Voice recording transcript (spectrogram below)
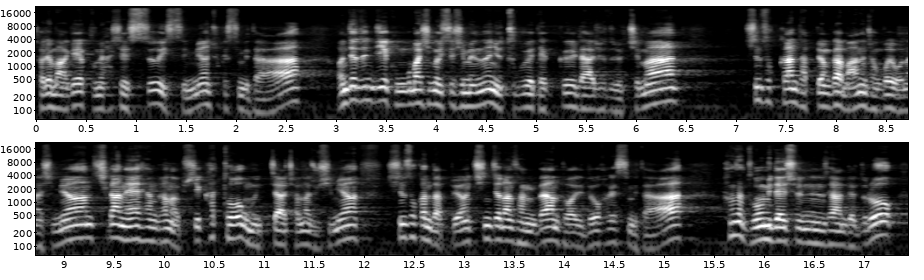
저렴하게 구매하실 수 있으면 좋겠습니다. 언제든지 궁금하신 거 있으시면 유튜브에 댓글 달아주셔도 좋지만 신속한 답변과 많은 정보를 원하시면 시간에 상관없이 카톡, 문자, 전화 주시면 신속한 답변, 친절한 상담 도와드리도록 하겠습니다. 항상 도움이 될 수 있는 사람 되도록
